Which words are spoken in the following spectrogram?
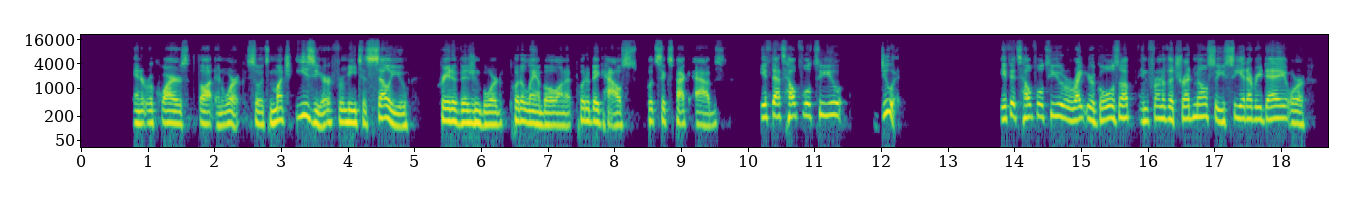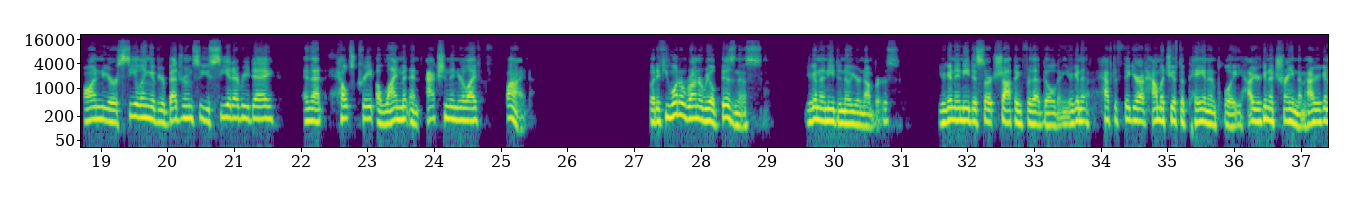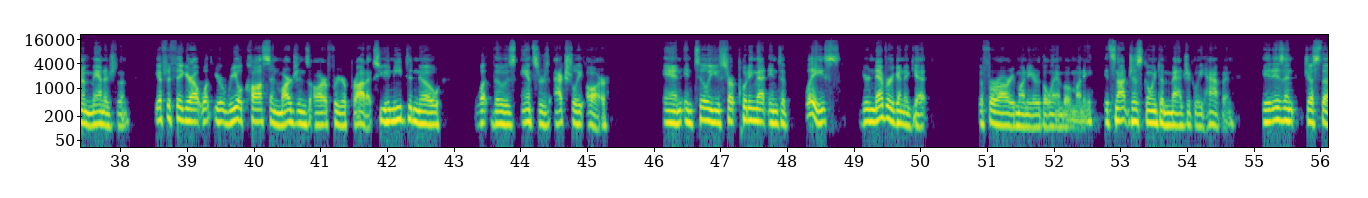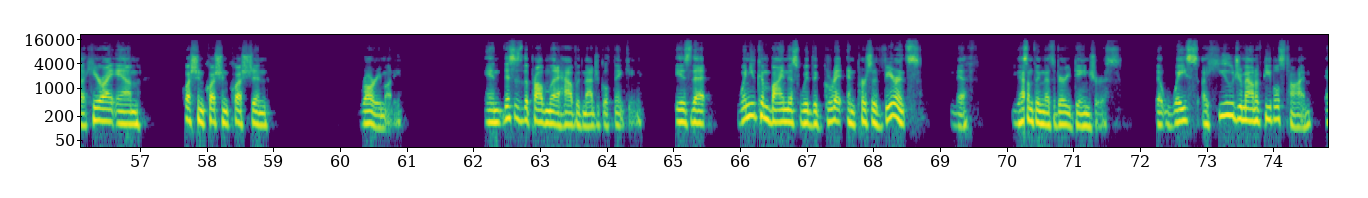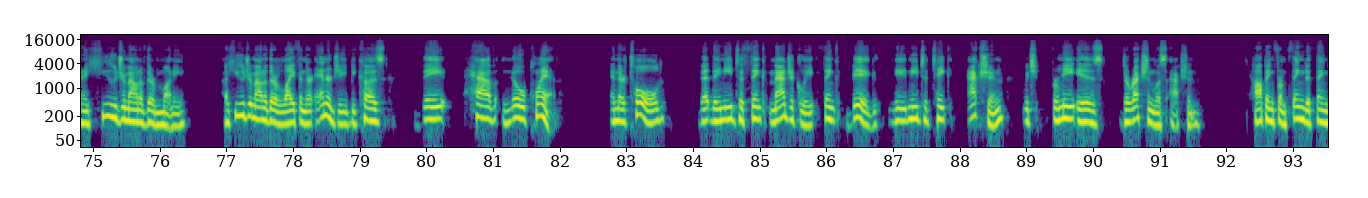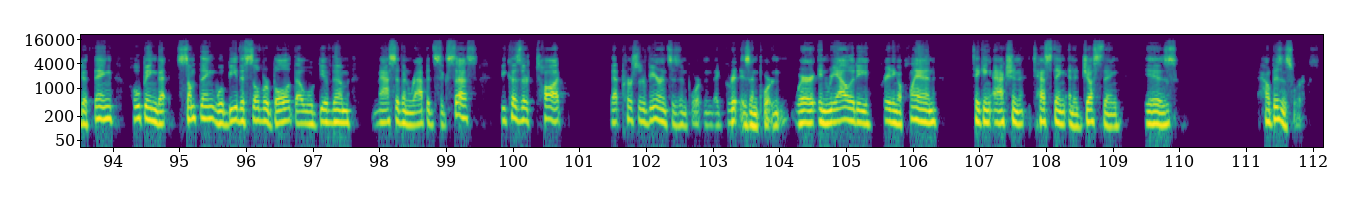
and it requires thought and work. So it's much easier for me to sell you, create a vision board, put a Lambo on it, put a big house, put six pack abs. If that's helpful to you, do it if it's helpful to you to write your goals up in front of the treadmill so you see it every day or on your ceiling of your bedroom so you see it every day and that helps create alignment and action in your life, fine. But if you want to run a real business, you're going to need to know your numbers. You're going to need to start shopping for that building. You're going to have to figure out how much you have to pay an employee, how you're going to train them, how you're going to manage them. You have to figure out what your real costs and margins are for your products. You need to know what those answers actually are. And until you start putting that into place, you're never going to get the Ferrari money or the Lambo money. It's not just going to magically happen. It isn't just the here I am, question, question, question, Rari money. And this is the problem that I have with magical thinking is that when you combine this with the grit and perseverance myth, you have something that's very dangerous that wastes a huge amount of people's time and a huge amount of their money, a huge amount of their life and their energy because they have no plan. And they're told that they need to think magically, think big, need, need to take action, which for me is directionless action, hopping from thing to thing to thing, hoping that something will be the silver bullet that will give them massive and rapid success because they're taught that perseverance is important, that grit is important, where in reality, creating a plan, taking action, testing, and adjusting is how business works.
